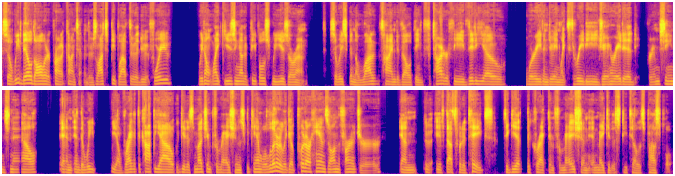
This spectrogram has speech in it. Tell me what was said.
So we build all our product content. There's lots of people out there that do it for you. We don't like using other people's, we use our own. So we spend a lot of time developing photography, video. We're even doing like 3D generated room scenes now. And and then we you know write the copy out. We get as much information as we can. We'll literally go put our hands on the furniture and uh, if that's what it takes to get the correct information and make it as detailed as possible.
